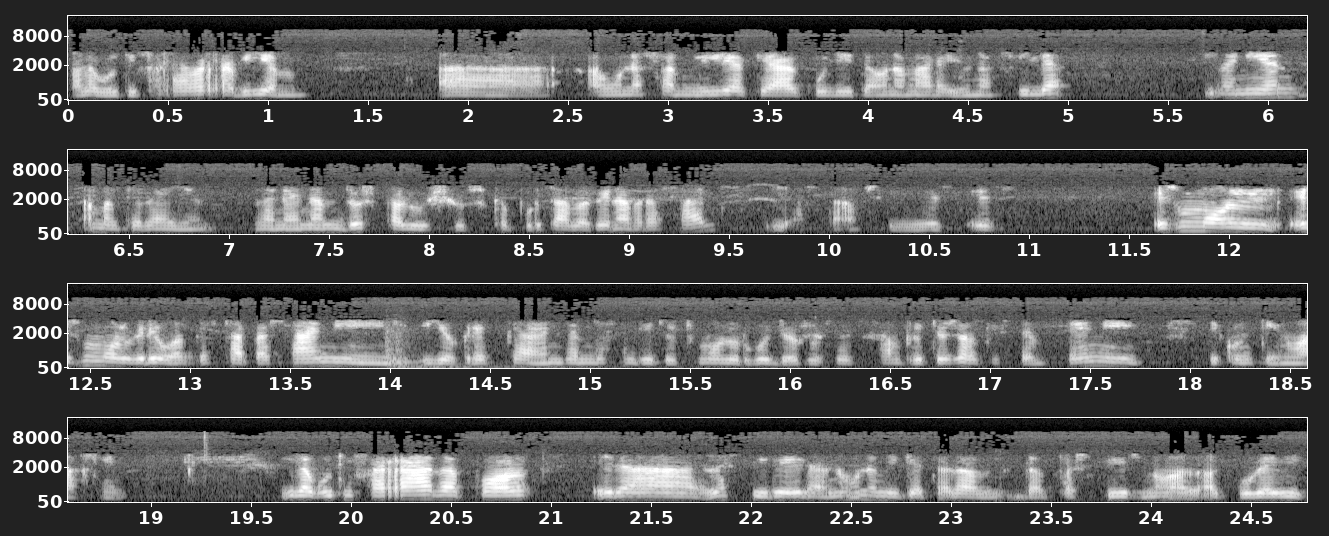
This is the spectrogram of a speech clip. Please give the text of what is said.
a la botifarrava rebíem a, a una família que ha acollit a una mare i una filla i venien amb el que veien. La nena amb dos peluixos que portava ben abraçats i ja està. O sigui, és, és, és, molt, és molt greu el que està passant i, i jo crec que ens hem de sentir tots molt orgullosos de Sant Fruitós el que estem fent i, i continuar fent. I la botifarrada, Pol, era la cirera, no? una miqueta del, del pastís, no? el, el poder dir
